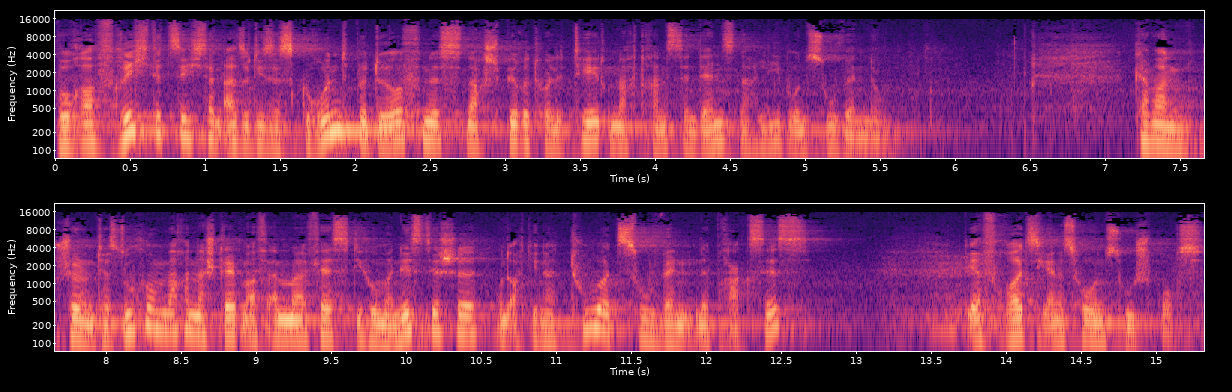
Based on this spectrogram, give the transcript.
Worauf richtet sich dann also dieses Grundbedürfnis nach Spiritualität und nach Transzendenz, nach Liebe und Zuwendung? Kann man schöne Untersuchungen machen, da stellt man auf einmal fest, die humanistische und auch die naturzuwendende Praxis, die erfreut sich eines hohen Zuspruchs.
